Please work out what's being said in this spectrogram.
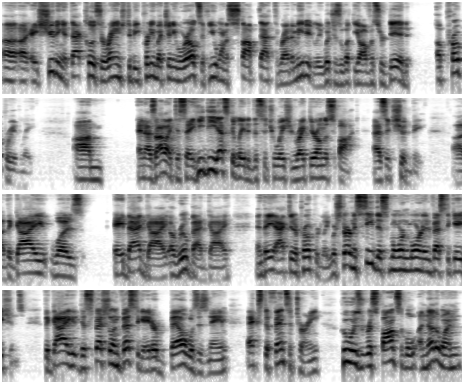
uh, a shooting at that closer range to be pretty much anywhere else if you want to stop that threat immediately, which is what the officer did appropriately. Um, and as I like to say, he de escalated the situation right there on the spot, as it should be. Uh, the guy was a bad guy, a real bad guy, and they acted appropriately. We're starting to see this more and more in investigations. The guy, the special investigator, Bell was his name, ex defense attorney, who was responsible. Another one,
